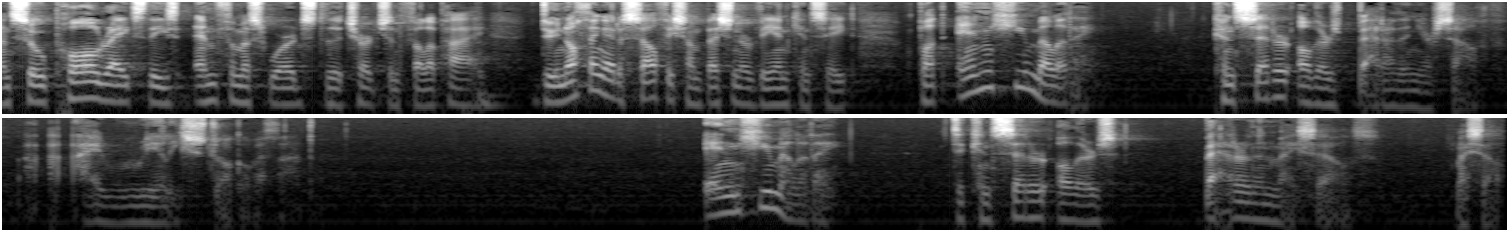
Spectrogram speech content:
And so Paul writes these infamous words to the church in Philippi Do nothing out of selfish ambition or vain conceit, But in humility, consider others better than yourself. I, really struggle with that. In humility, to consider others better than myself. Myself.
